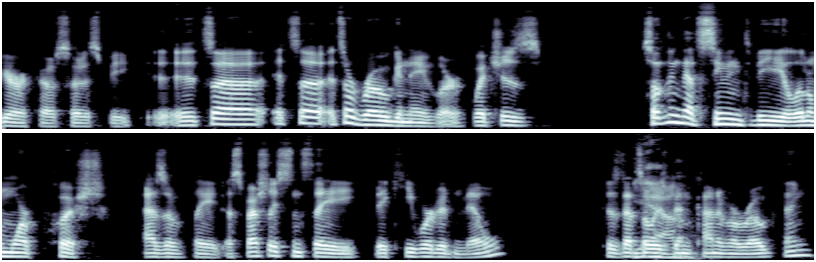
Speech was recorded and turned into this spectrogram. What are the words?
Yuriko, so to speak. It's a it's a it's a rogue enabler, which is something that's seeming to be a little more pushed as of late, especially since they they keyworded mill, because that's always been kind of a rogue thing.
